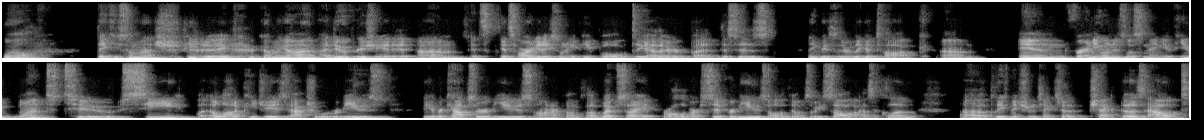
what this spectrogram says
Well, thank you so much, PJ, for coming on. I do appreciate it. Um, it's it's hard getting so many people together, but this is I think this is a really good talk. Um, and for anyone who's listening, if you want to see a lot of PJ's actual reviews, we have our capsule reviews on our film club website for all of our SIFF reviews, all the films that we saw as a club. Uh, please make sure to check, check those out.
